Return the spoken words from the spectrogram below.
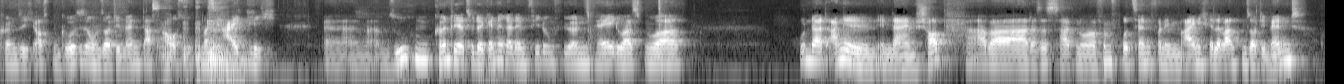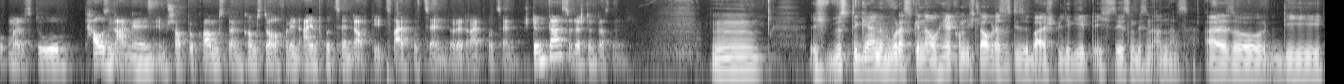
können sich aus einem größeren Sortiment das aussuchen, was sie eigentlich äh, suchen. Könnte ja zu der generellen Empfehlung führen, hey, du hast nur 100 Angeln in deinem Shop, aber das ist halt nur 5% von dem eigentlich relevanten Sortiment. Guck mal, dass du 1000 Angeln im Shop bekommst, dann kommst du auch von den 1% auf die 2% oder 3%. Stimmt das oder stimmt das nicht? Mmh. Ich wüsste gerne, wo das genau herkommt. Ich glaube, dass es diese Beispiele gibt. Ich sehe es ein bisschen anders. Also die,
